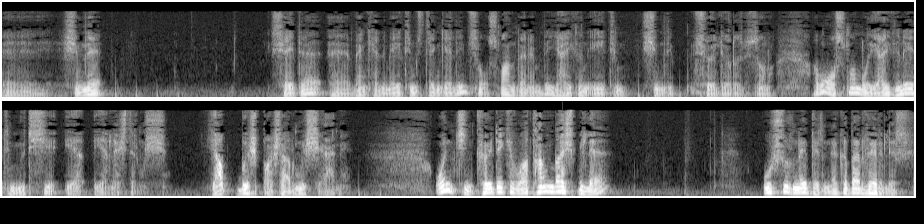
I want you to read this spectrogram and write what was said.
Ee, şimdi şeyde e, ben kendim eğitimciden geldiğim için Osmanlı döneminde yaygın eğitim şimdi söylüyoruz biz onu. Ama Osmanlı o yaygın eğitim müthiş yerleştirmiş. Yapmış, başarmış yani. Onun için köydeki vatandaş bile uşur nedir, ne kadar verilir?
